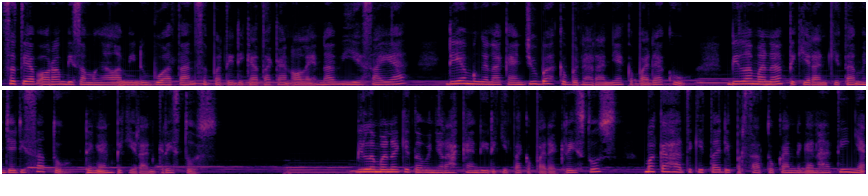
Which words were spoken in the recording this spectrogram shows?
setiap orang bisa mengalami nubuatan seperti dikatakan oleh Nabi Yesaya, dia mengenakan jubah kebenarannya kepadaku, bila mana pikiran kita menjadi satu dengan pikiran Kristus. Bila mana kita menyerahkan diri kita kepada Kristus, maka hati kita dipersatukan dengan hatinya,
